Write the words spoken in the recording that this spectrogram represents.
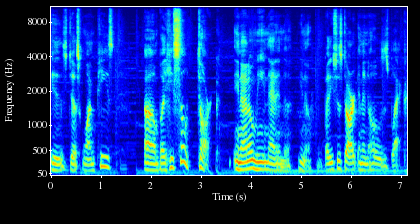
is just one piece, um, but he's so dark. And I don't mean that in the, you know, but he's just dark and then the hose is black.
